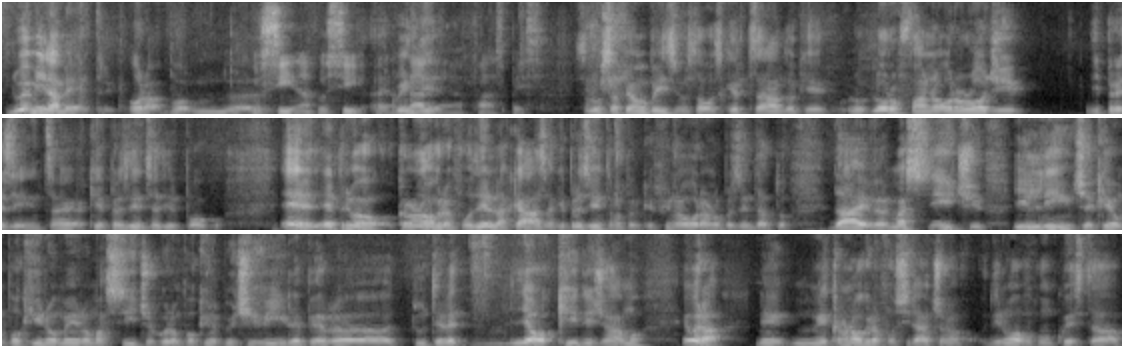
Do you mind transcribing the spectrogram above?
2000 metri. Ora, vo- eh, così per Eh, quindi- andare a fare spesa. lo sappiamo benissimo, stavo scherzando, che lo- loro fanno orologi di presenza, eh, che presenza a dir poco. E è il primo cronografo della casa che presentano perché fino ad ora hanno presentato diver massicci, il lince che è un pochino meno massiccio, quello un pochino più civile per tutti gli occhi, diciamo, e ora nel, nel cronografo si lanciano di nuovo con questa,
